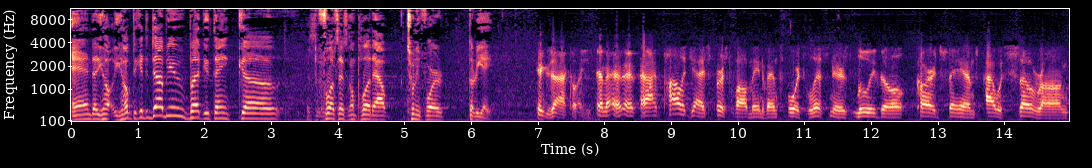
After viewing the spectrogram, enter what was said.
And uh, you, ho- you hope to get the W, but you think uh, Florida State's going to pull it out 24-38. Exactly. And I, and I apologize, first of all, main event sports listeners, Louisville Cards fans. I was so wrong.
